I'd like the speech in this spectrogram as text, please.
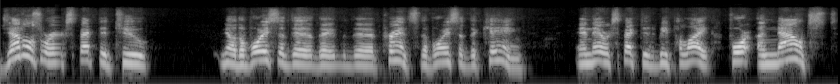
Gentles were expected to, you know, the voice of the, the, the prince, the voice of the king, and they were expected to be polite for announced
